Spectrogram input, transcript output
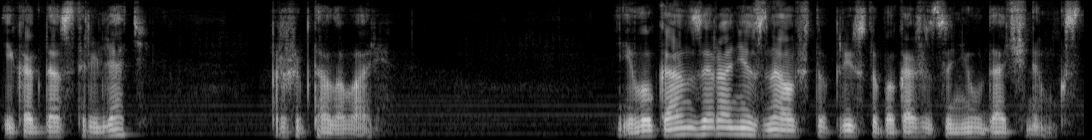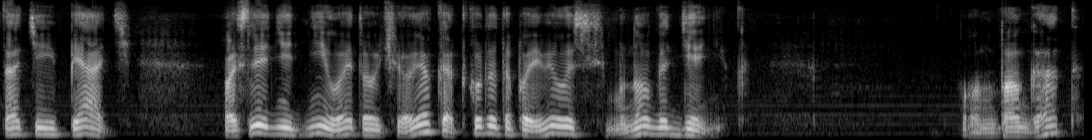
и когда стрелять, прошептала Варя. И Лукан заранее знал, что приступ окажется неудачным. Кстати, и пять. В последние дни у этого человека откуда-то появилось много денег. Он богат?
